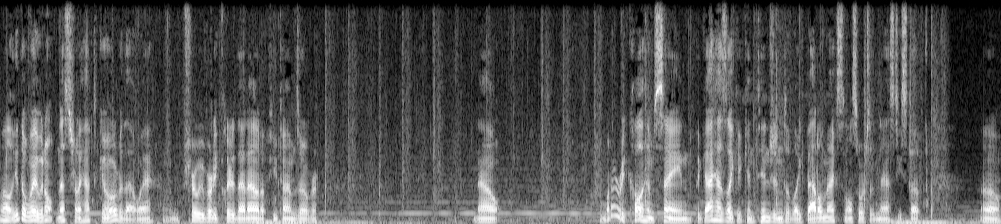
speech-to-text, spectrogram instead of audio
Well, either way, we don't necessarily have to go over that way. I'm sure we've already cleared that out a few times over. Now, from what I recall him saying, the guy has like a contingent of like battle mechs and all sorts of nasty stuff. Oh.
